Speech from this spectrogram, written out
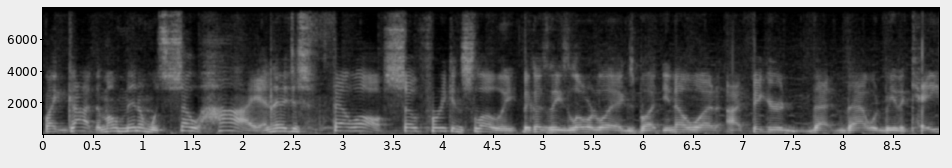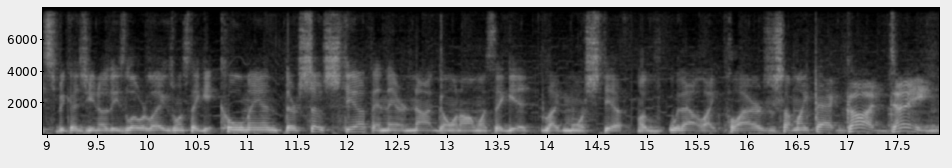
Like, God, the momentum was so high, and then it just fell off so freaking slowly because of these lower legs, but you know what? I figured that that would be the case because, you know, these lower legs, once they get cool, man, they're so stiff, and they're not going on once they get, like, more stiff without like pliers or something like that. God dang.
